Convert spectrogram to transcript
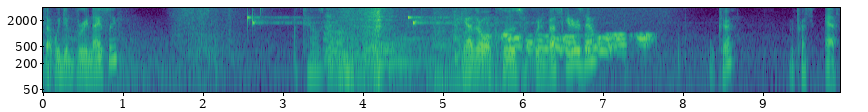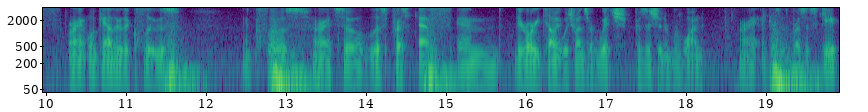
Thought we did pretty nicely. What the hell's going on? Gather all clues. We're investigators now? Okay. And press F. Alright, we'll gather the clues. And close. Alright, so let's press F. And they're already telling me which ones are which. Position number one. Alright, I guess I have to press escape.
